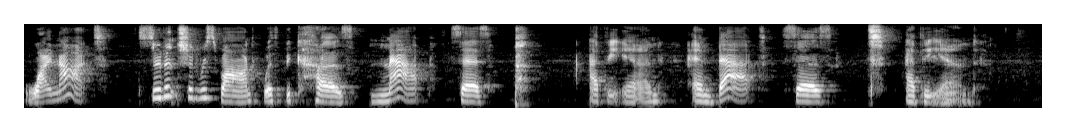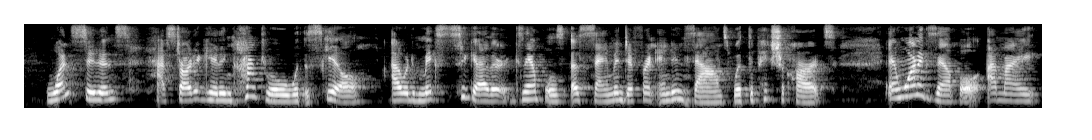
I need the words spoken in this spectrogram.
why not? Students should respond with because map says p at the end and bat says t at the end. Once students have started getting comfortable with the skill, I would mix together examples of same and different ending sounds with the picture cards. In one example, I might,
